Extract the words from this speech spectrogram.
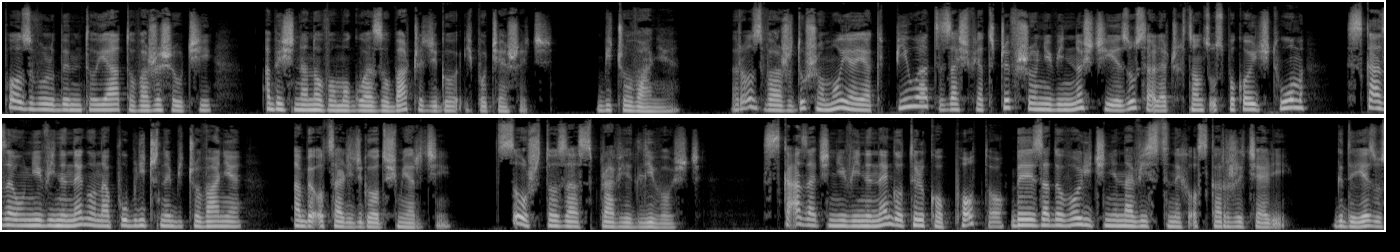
Pozwól, bym to ja towarzyszył ci, abyś na nowo mogła zobaczyć go i pocieszyć. Biczowanie. Rozważ, duszo moja, jak Piłat, zaświadczywszy o niewinności Jezusa, lecz chcąc uspokoić tłum, skazał niewinnego na publiczne biczowanie, aby ocalić go od śmierci. Cóż to za sprawiedliwość? Skazać niewinnego tylko po to, by zadowolić nienawistnych oskarżycieli. Gdy Jezus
